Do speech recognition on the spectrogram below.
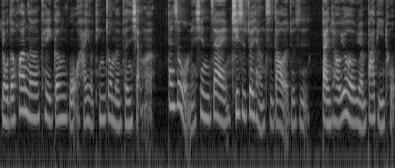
有的话呢，可以跟我还有听众们分享吗？但是我们现在其实最想知道的就是板桥幼儿园巴比妥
